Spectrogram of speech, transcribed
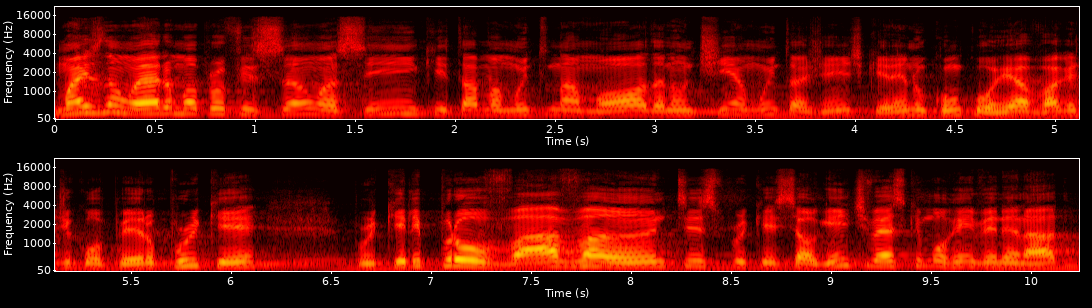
Mas não era uma profissão assim que estava muito na moda, não tinha muita gente querendo concorrer à vaga de copeiro, por quê? Porque ele provava antes, porque se alguém tivesse que morrer envenenado,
